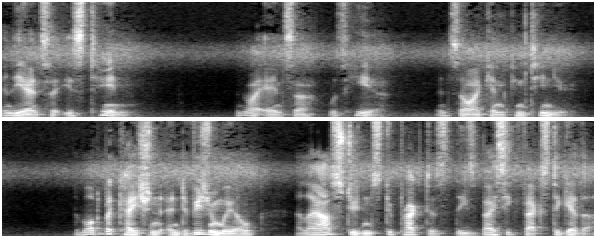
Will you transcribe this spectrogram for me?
And the answer is 10. And my answer was here. And so I can continue. The multiplication and division wheel allows students to practice these basic facts together,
